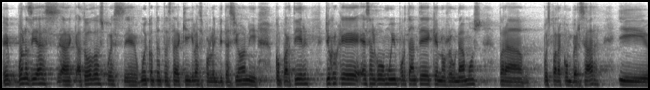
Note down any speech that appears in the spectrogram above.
Eh, buenos días a, todos, pues eh, muy contento de estar aquí, gracias por la invitación y compartir. Yo creo que es algo muy importante que nos reunamos para, pues, para conversar y,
